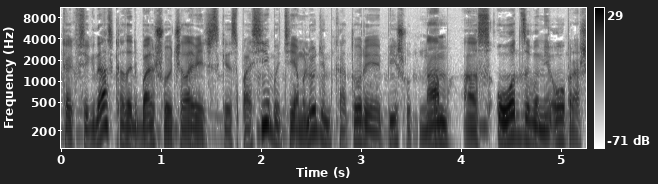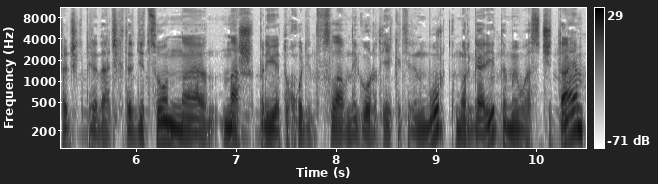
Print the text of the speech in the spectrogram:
как всегда, сказать большое человеческое спасибо тем людям, которые пишут нам а, с отзывами о прошедших передачах. Традиционно наш привет уходит в славный город Екатеринбург. Маргарита, мы вас читаем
